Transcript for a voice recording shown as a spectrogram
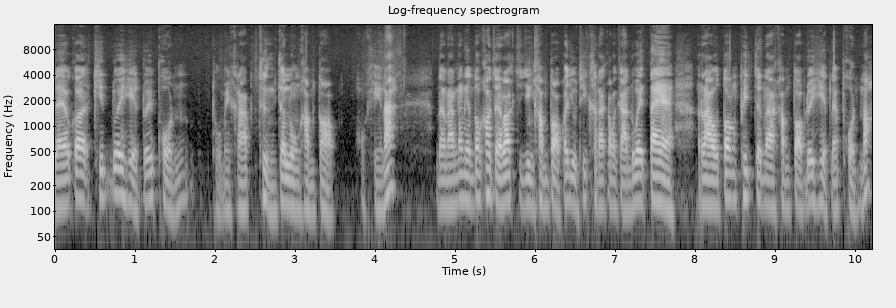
แล้วก็คิดด้วยเหตุด้วยผลถูกไหมครับ ถึงจะลงคำตอบโอเคนะดังนั้นนักเรียนต้องเข้าใจว่าจริงๆคำตอบก็อยู่ที่คณะกรรมการด้วยแต่เราต้องพิจารณาคำตอบด้วยเหตุและผลเนาะ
